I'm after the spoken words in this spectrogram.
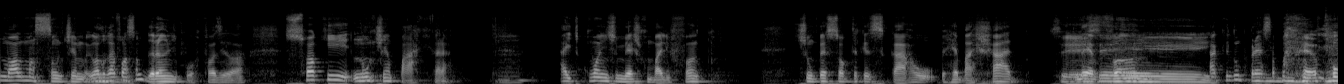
maiores mansão tinha. Eu alugava uma mansão grande, pô, fazer lá. Só que não tinha parque, cara. Aí, como a gente mexe com baile funk, tinha um pessoal que tem aqueles carros rebaixados, Sei. levando. Sei. Aqui não presta pra pô.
